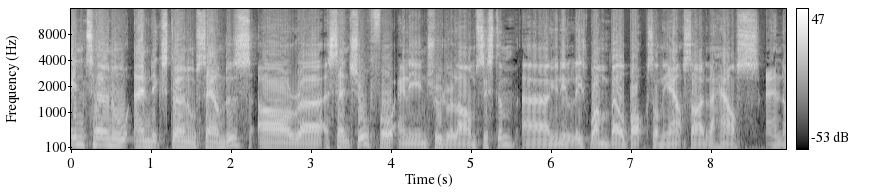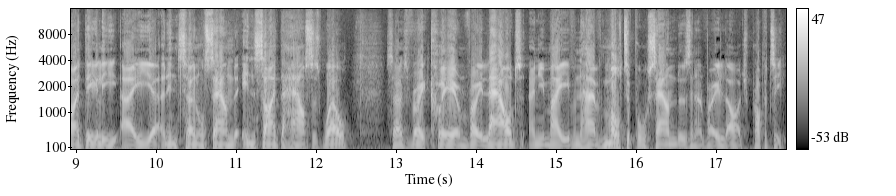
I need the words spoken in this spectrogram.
Internal and external sounders are uh, essential for any intruder alarm system. Uh, you need at least one bell box on the outside of the house and ideally a, uh, an internal sounder inside the house as well. So it's very clear and very loud, and you may even have multiple sounders in a very large property.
